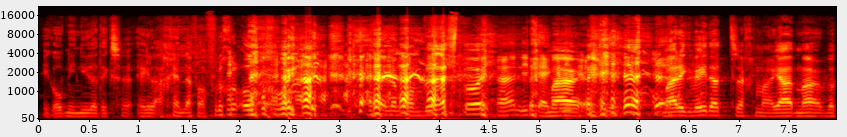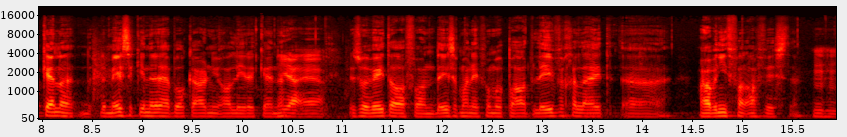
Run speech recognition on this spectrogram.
Ik hoop niet nu dat ik zijn hele agenda van vroeger opengooi. en helemaal blast hoor. Eh, niet kijken, Maar, niet kijken. maar ik weet dat, zeg maar, ja, maar we kennen, de meeste kinderen hebben elkaar nu al leren kennen. Ja, ja. Dus we weten al van, deze man heeft een bepaald leven geleid eh, waar we niet van afwisten. Mhm.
